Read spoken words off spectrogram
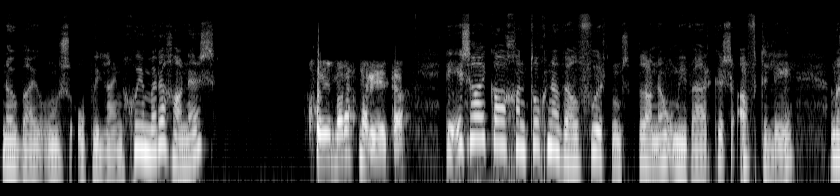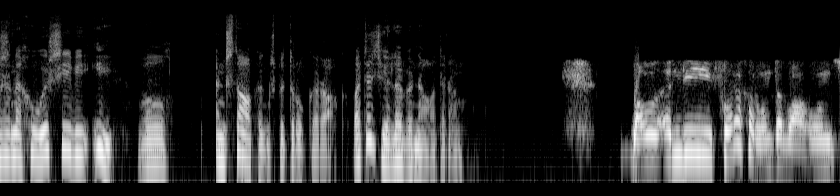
nou by ons op die lyn. Goeiemiddag Hannes. Goeiemôre Marieta. Die SAIK gaan tog nou wel voort met planne om die werkers af te lê en ons het nou gehoor CWU wil in stakings betrokke raak. Wat is julle benadering? Wel in die vorige ronde waar ons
